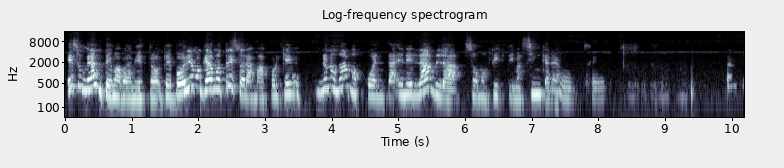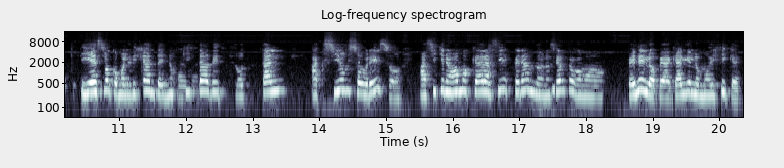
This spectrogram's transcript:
es un gran tema para mí esto, que podríamos quedarnos tres horas más, porque no nos damos cuenta, en el habla somos víctimas sin querer. Mm, y eso, como les dije antes, nos quita de total acción sobre eso. Así que nos vamos a quedar así esperando, ¿no es cierto? Como Penélope, a que alguien lo modifique,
